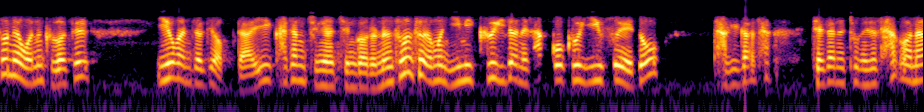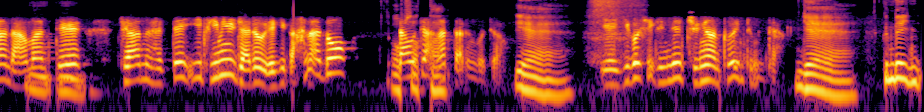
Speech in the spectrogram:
손혜원은 그것을 이용한 적이 없다. 이 가장 중요한 증거로는 손소영은 이미 그 이전에 샀고 그 이후에도 자기가 사- 재산을 통해서 사거나 남한테 음, 음. 제안을 할 때 이 비밀 자료 얘기가 하나도 나오지 없었다. 않았다는 거죠. 예. 예, 이것이 굉장히 중요한 포인트입니다. 예. 근데 이-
